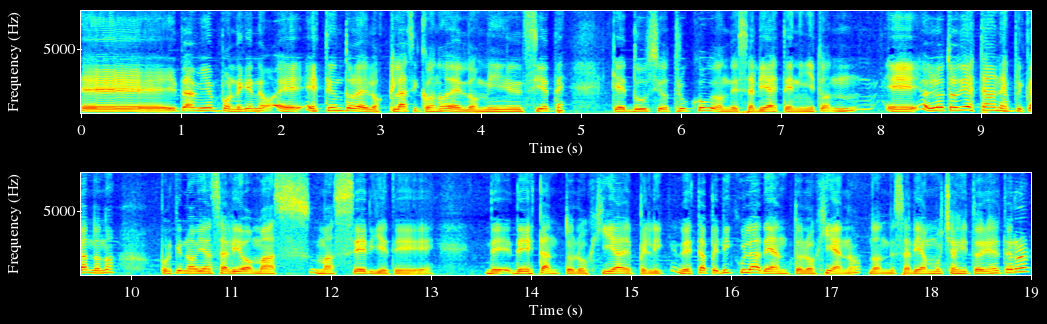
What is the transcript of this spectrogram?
Eh, y también pone que no eh, este es uno de los clásicos no del 2007 que es Dulce o Truco donde salía este niñito Mm, eh, el otro día estaban explicando no por qué no habían salido más más series de de, esta antología de peli- de esta película de antología, ¿no? Donde salían muchas historias de terror,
